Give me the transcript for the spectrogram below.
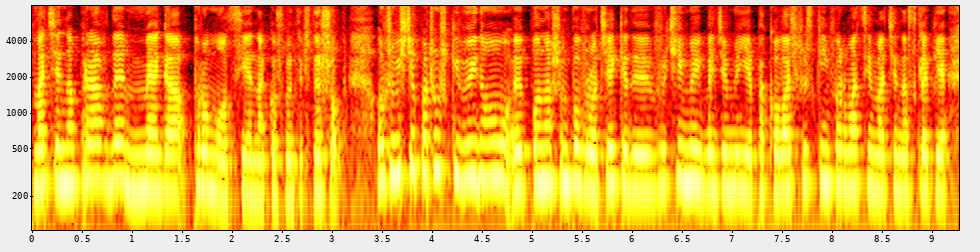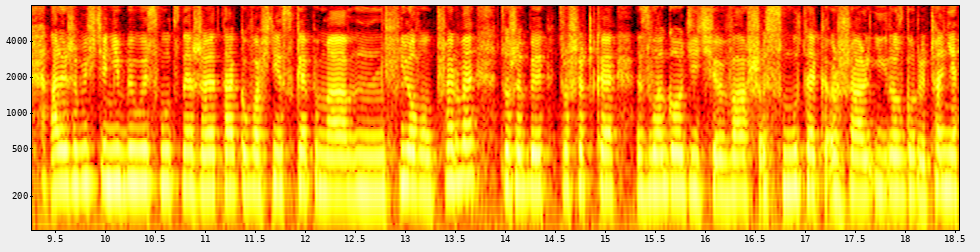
Macie naprawdę mega promocję na kosmetyczny shop. Oczywiście paczuszki wyjdą y, po naszym powrocie, kiedy wrócimy i będziemy je pakować. Wszystkie informacje macie na sklepie, ale żebyście nie były smutne, że tak właśnie sklep ma mm, chwilową przerwę, to żeby troszeczkę złagodzić Wasz smutek, żal i rozgoryczenie,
